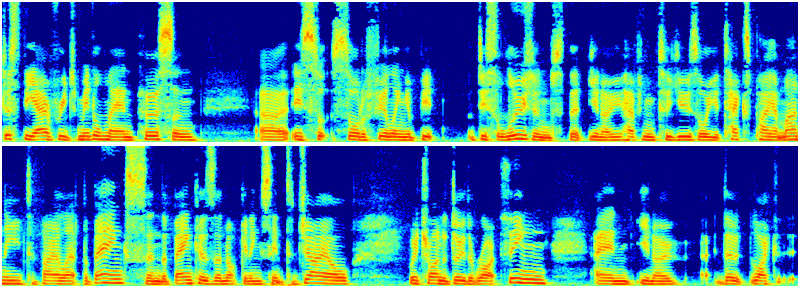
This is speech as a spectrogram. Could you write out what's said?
just the average middleman person uh, is so, sort of feeling a bit disillusioned that you know you're having to use all your taxpayer money to bail out the banks and the bankers are not getting sent to jail we're trying to do the right thing and you know the like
